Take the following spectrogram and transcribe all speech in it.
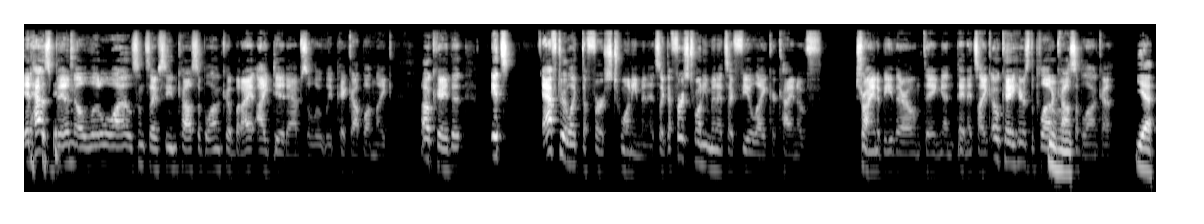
it has been a little while since I've seen Casablanca, but I I did absolutely pick up on like okay that it's after like the first 20 minutes like the first 20 minutes i feel like are kind of trying to be their own thing and then it's like okay here's the plot Mhm. of casablanca Yeah,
